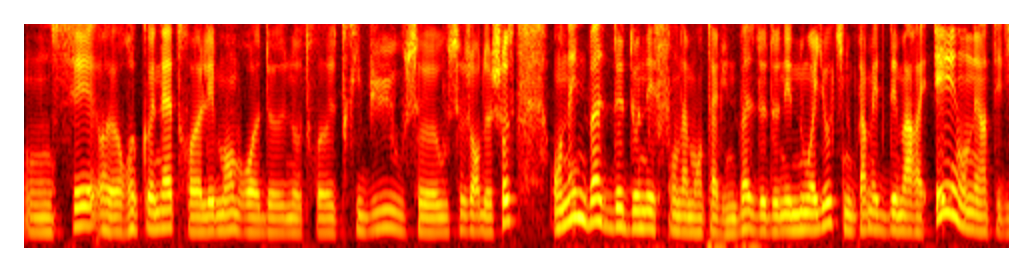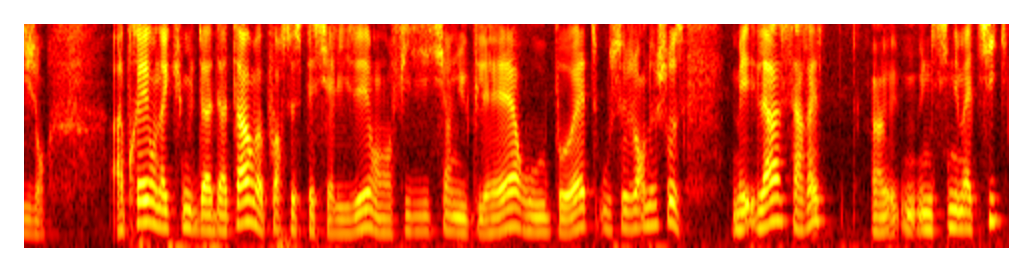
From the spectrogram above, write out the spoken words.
on sait euh, reconnaître euh, les membres de notre tribu ou ce, ou ce genre de choses. On a une base de données fondamentale, une base de données noyau qui nous permet de démarrer et on est intelligent. Après, on accumule de la data, on va pouvoir se spécialiser en physicien nucléaire ou poète ou ce genre de choses. Mais là, ça reste une cinématique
